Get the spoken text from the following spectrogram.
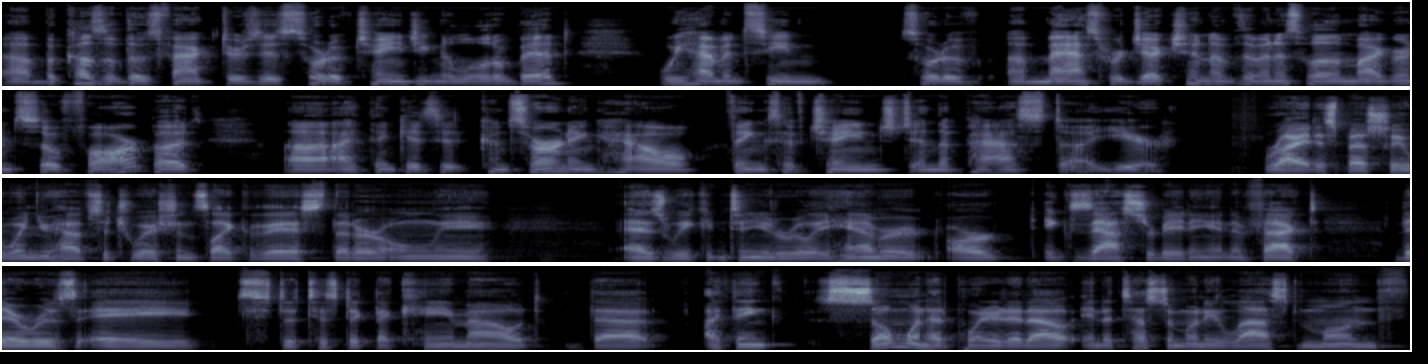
uh, because of those factors, is sort of changing a little bit. We haven't seen sort of a mass rejection of the Venezuelan migrants so far, but uh, I think it's concerning how things have changed in the past uh, year. Right, especially when you have situations like this that are only as we continue to really hammer, are exacerbating it. In fact, there was a statistic that came out that I think someone had pointed it out in a testimony last month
